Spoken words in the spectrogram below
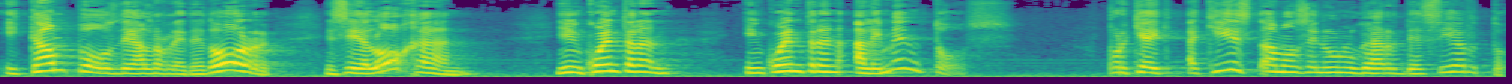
y campos de alrededor y se alojan y encuentran, encuentran alimentos. Porque aquí estamos en un lugar desierto.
